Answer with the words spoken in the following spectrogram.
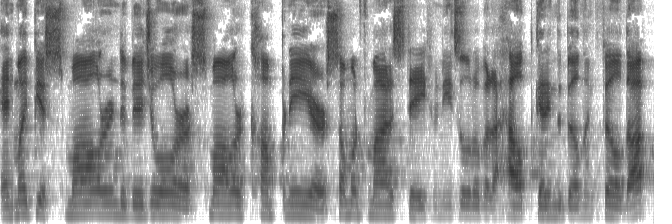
and might be a smaller individual or a smaller company or someone from out of state who needs a little bit of help getting the building filled up,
